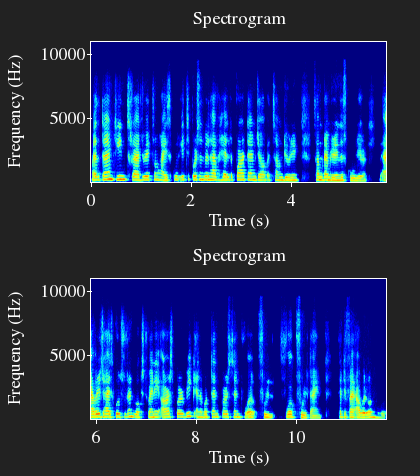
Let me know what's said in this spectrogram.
By the time teens graduate from high school, 80% will have held a part-time job at some during sometime during the school year. The average high school student works 20 hours per week and about 10% work full work full time, 35 hour or more.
